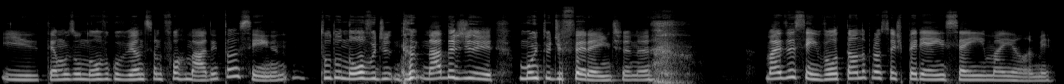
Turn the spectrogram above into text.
e temos um novo governo sendo formado. Então, assim, tudo novo, de, nada de muito diferente, né? Mas, assim, voltando para sua experiência aí em Miami,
